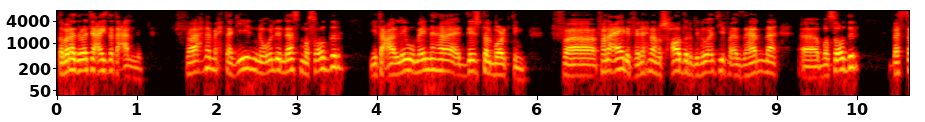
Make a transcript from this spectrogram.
طب أنا دلوقتي عايز أتعلم. فاحنا محتاجين نقول للناس مصادر يتعلموا منها ال digital marketing. فأنا عارف إن إحنا مش حاضر دلوقتي في اذهاننا آه، مصادر. بس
